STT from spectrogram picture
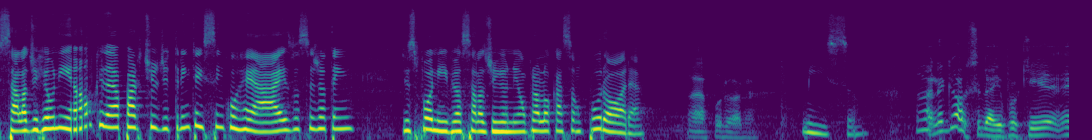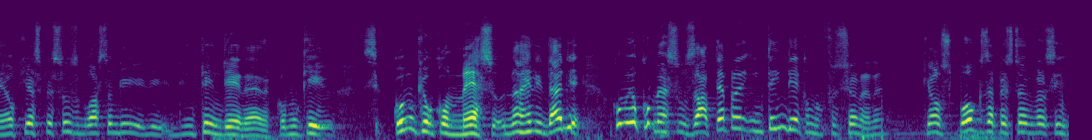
sala de reunião, que daí a partir de R$ reais você já tem disponível a sala de reunião para locação por hora. Ah, por hora. Isso. Ah, legal isso daí, porque é o que as pessoas gostam de, de, de entender, né? Como que, se, como que eu começo, na realidade, como eu começo a usar até para entender como funciona, né? Que aos poucos a pessoa fala assim,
